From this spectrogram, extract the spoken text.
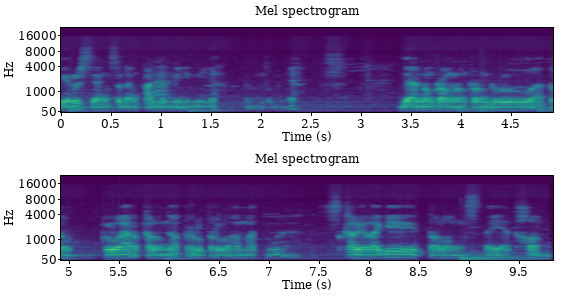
virus yang sedang pandemi ini ya teman-teman ya. Jangan nongkrong-nongkrong dulu atau keluar kalau nggak perlu-perlu amat mah. Sekali lagi tolong stay at home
